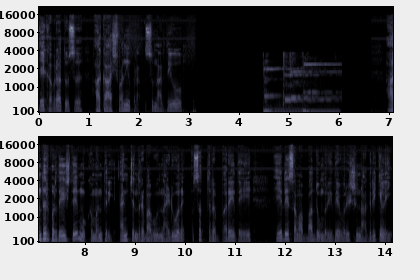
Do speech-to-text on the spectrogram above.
एह् खबरां तुस आकाशवाणी उप्परा सुना'रदे ओ। ਆਂਧਰ ਪ੍ਰਦੇਸ਼ ਦੇ ਮੁੱਖ ਮੰਤਰੀ ਐਨ ਚੰਦਰਬਾਬੂ ਨਾਇਡੂ ਨੇ 70 ਬਰੇ ਤੇ ਇਹਦੇ ਸਮਾਂ ਵੱਧ ਉਮਰੀ ਦੇ ਵਰਿਸ਼ਠ ਨਾਗਰਿਕ ਲਈ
